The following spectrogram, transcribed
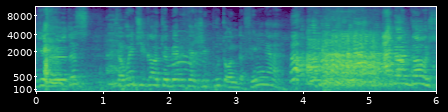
I give her this? So when she go to America, she put on the finger. I don't go. She,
